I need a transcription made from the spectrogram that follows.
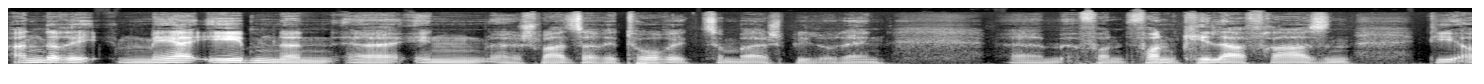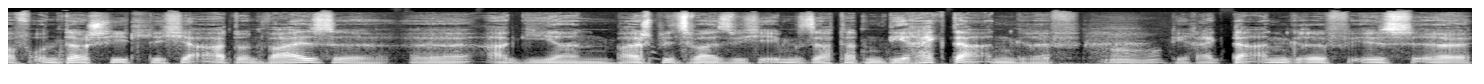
andere, mehr Ebenen äh, in äh, schwarzer Rhetorik zum Beispiel oder in, ähm, von, von Killerphrasen, die auf unterschiedliche Art und Weise äh, agieren. Beispielsweise, wie ich eben gesagt habe, ein direkter Angriff. Mhm. Direkter Angriff ist, äh,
